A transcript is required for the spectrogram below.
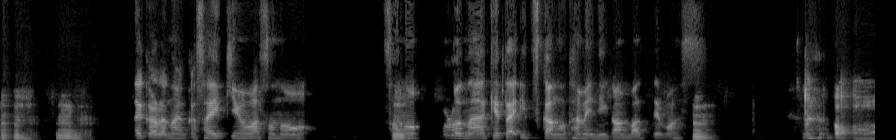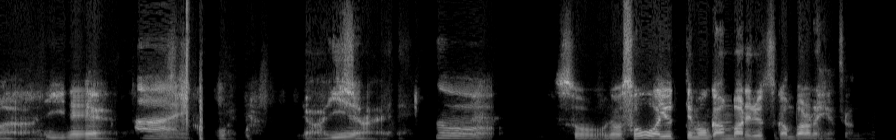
うんうんだからなんか最近はそのその、コロナ明けたいつかのために頑張ってます。うん。ああ、いいね。はい。いや、いいじゃない。そう。そう。でもそうは言っても頑張れるやつ、頑張られへんやつがあるんだよ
